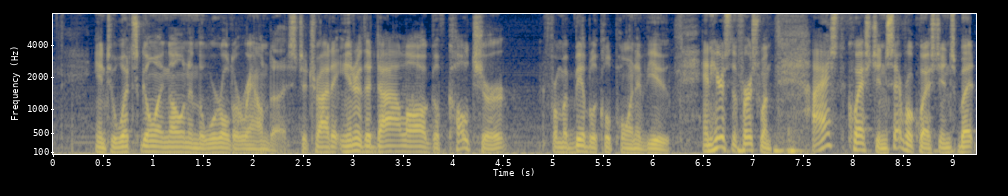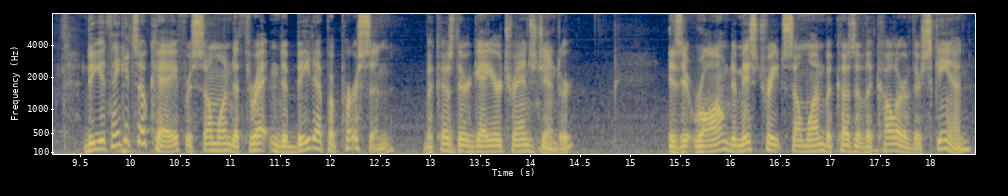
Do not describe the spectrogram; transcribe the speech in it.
into what's going on in the world around us, to try to enter the dialogue of culture from a biblical point of view. And here's the first one. I asked the question, several questions, but do you think it's okay for someone to threaten to beat up a person because they're gay or transgender? Is it wrong to mistreat someone because of the color of their skin?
